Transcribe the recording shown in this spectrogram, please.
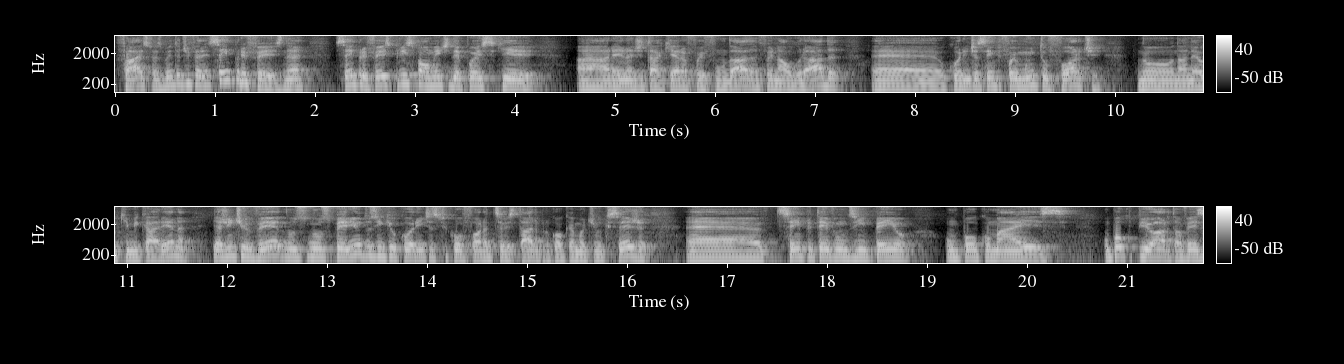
Faz, faz muita diferença. Sempre fez, né? Sempre fez, principalmente depois que a Arena de Itaquera foi fundada, foi inaugurada. É, o Corinthians sempre foi muito forte no, na Neoquímica Arena e a gente vê nos, nos, períodos em que o Corinthians ficou fora de seu estádio, por qualquer motivo que seja, é, sempre teve um desempenho um pouco mais. um pouco pior, talvez,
